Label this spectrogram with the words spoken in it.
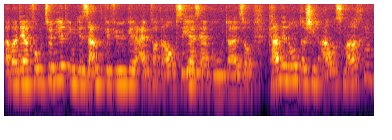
aber der funktioniert im Gesamtgefüge einfach auch sehr, sehr gut. Also kann den Unterschied ausmachen.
